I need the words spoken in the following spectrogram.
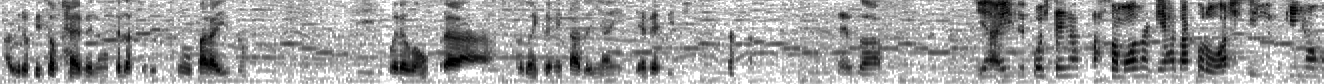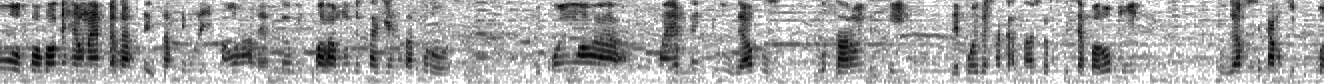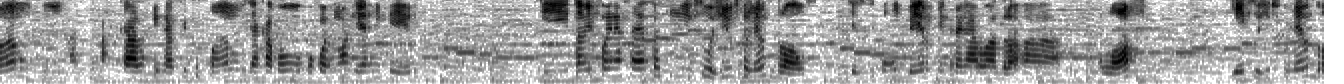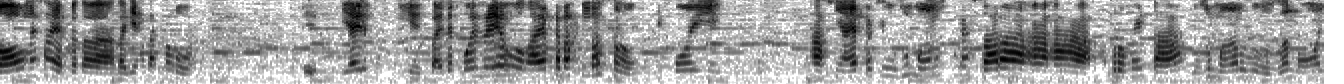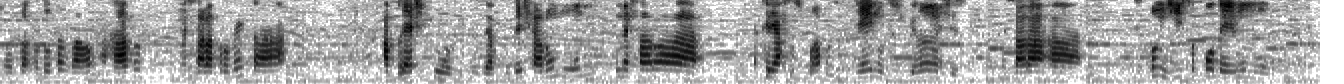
A Little Piece of Heaven, né? um pedacinho do, do paraíso de, Corelon pra, pra dar uma incrementada em, em. Exato. E aí depois teve a, a famosa Guerra da Coroa. Acho que quem, jogou Forgotten Realm na época da, da segunda edição já deve ter ouvido falar muito dessa Guerra da Coroa. Que foi uma, uma época em que os elfos lutaram entre si, depois dessa catástrofe que separou o mundo. Os elfos ficaram se culpando, e as casas ficaram se culpando e acabou ocorrendo uma guerra entre eles. E também foi nessa época que surgiram os primeiros Drolls, que eles se corromperam, se entregaram a, a, a Loth e aí surgiu o primeiro Droll nessa época da, da Guerra da Coroa. Isso. E aí, isso, aí depois veio a época da fundação, que foi assim, a época que os humanos começaram a, a- a aproveitar, os humanos, os anões, as outras al- raças, começaram a aproveitar a brecha que os, os elfos deixaram no mundo, começaram a, a criar seus próprios reinos gigantes, começaram a, a expandir seu poder no mundo.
